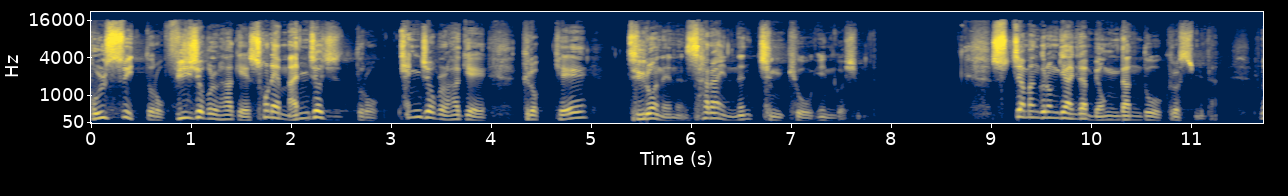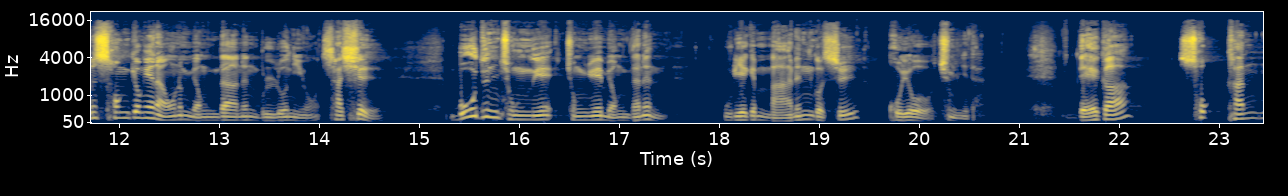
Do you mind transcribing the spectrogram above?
볼 수 있도록 비저블하게 손에 만져지도록 텐저블하게 그렇게 드러내는 살아있는 증표인 것입니다. 숫자만 그런 게 아니라 명단도 그렇습니다. 여러분 성경에 나오는 명단은 물론이요. 사실 모든 종류의 종류의 명단은 우리에게 많은 것을 보여줍니다. 내가 속한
